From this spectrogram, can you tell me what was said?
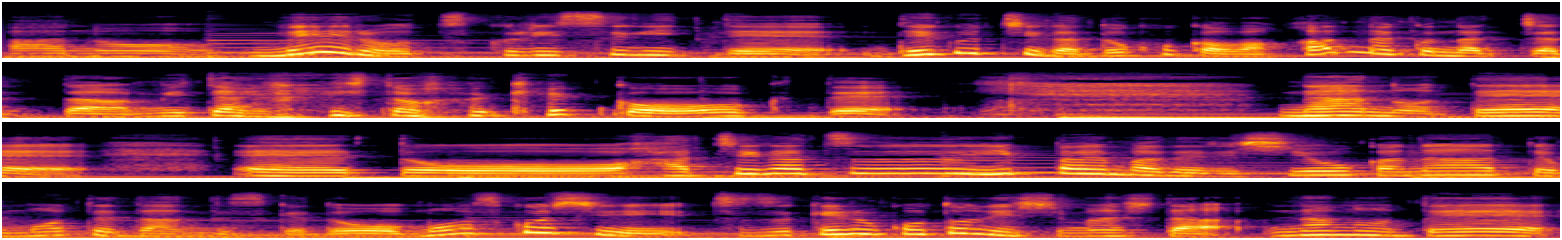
あの迷路を作りすぎて出口がどこか分かんなくなっちゃったみたいな人が結構多くてなので、えっ、ー、と、8月いっぱいまでにしようかなって思ってたんですけど、もう少し続けることにしました。なので、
